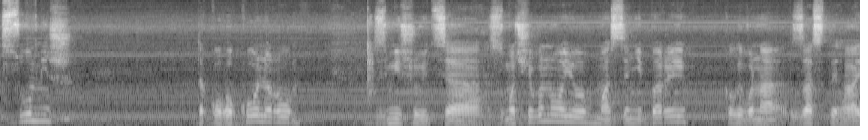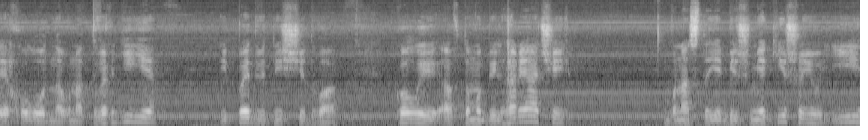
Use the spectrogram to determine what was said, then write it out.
суміш такого кольору змішується з мочевиною, масляні пари. Коли вона застигає холодна, вона твердіє. І П2002. Коли автомобіль гарячий, вона стає більш м'якішою і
